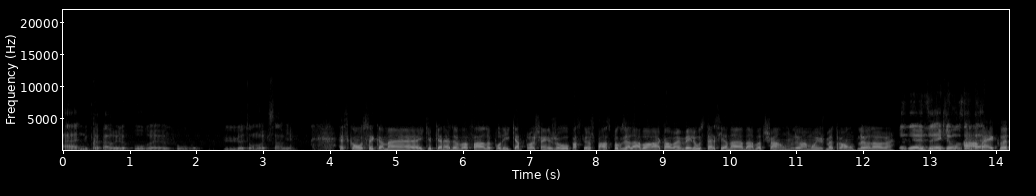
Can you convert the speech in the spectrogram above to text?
à nous préparer pour le tournoi qui s'en vient. Est-ce qu'on sait comment Équipe Canada va faire pour les quatre prochains jours? Parce que là, je pense pas que vous allez avoir encore un vélo stationnaire dans votre chambre, là, à moins que je me trompe. Là, alors... direct, là, ah, ben écoute,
